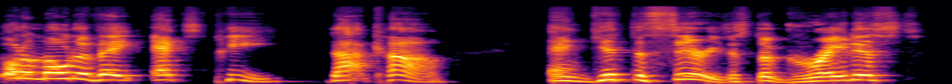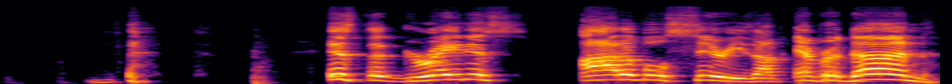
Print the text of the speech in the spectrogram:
Go to motivatexp.com and get the series. It's the greatest, it's the greatest audible series I've ever done.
